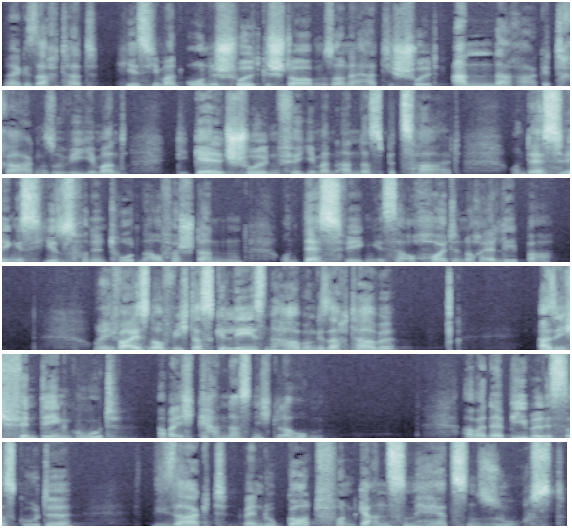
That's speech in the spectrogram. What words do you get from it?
weil er gesagt hat, hier ist jemand ohne Schuld gestorben, sondern er hat die Schuld anderer getragen, so wie jemand die Geldschulden für jemand anders bezahlt. Und deswegen ist Jesus von den Toten auferstanden und deswegen ist er auch heute noch erlebbar. Und ich weiß noch, wie ich das gelesen habe und gesagt habe, also ich finde den gut, aber ich kann das nicht glauben. Aber in der Bibel ist das Gute, die sagt, wenn du Gott von ganzem Herzen suchst,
